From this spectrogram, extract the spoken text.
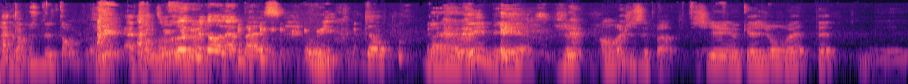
Attends. plus de temps quoi. Attends, Attends, oui revenons la base. Oui, non. Bah oui, mais. euh, Je, en vrai, je sais pas. S'il y a une occasion, ouais, peut-être. mais-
